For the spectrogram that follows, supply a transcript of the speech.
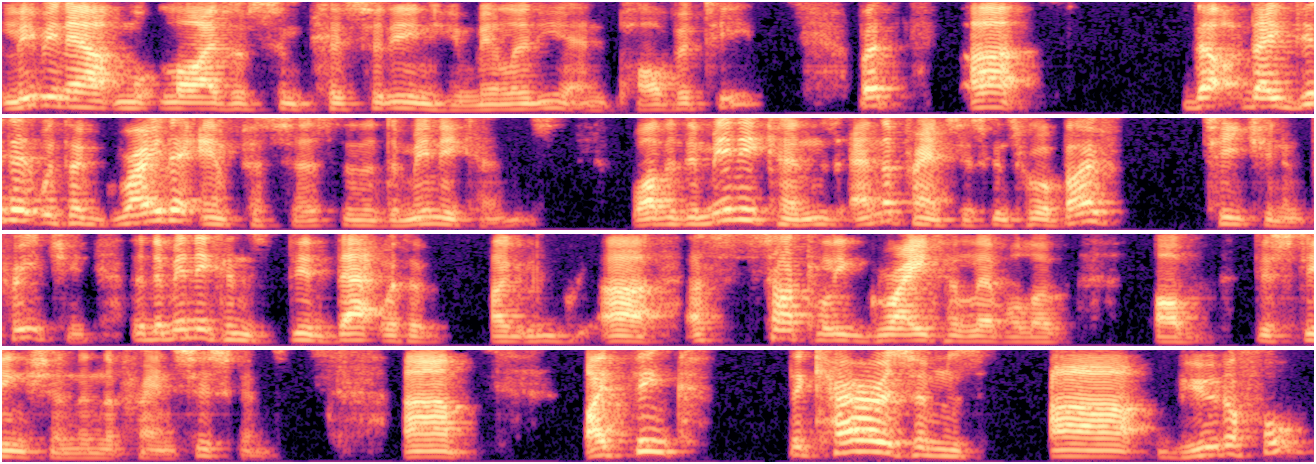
living out lives of simplicity and humility and poverty. But uh, they did it with a greater emphasis than the Dominicans, while the Dominicans and the Franciscans, who are both teaching and preaching, the Dominicans did that with a, a, a subtly greater level of, of distinction than the Franciscans. Um, I think the charisms are beautiful.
